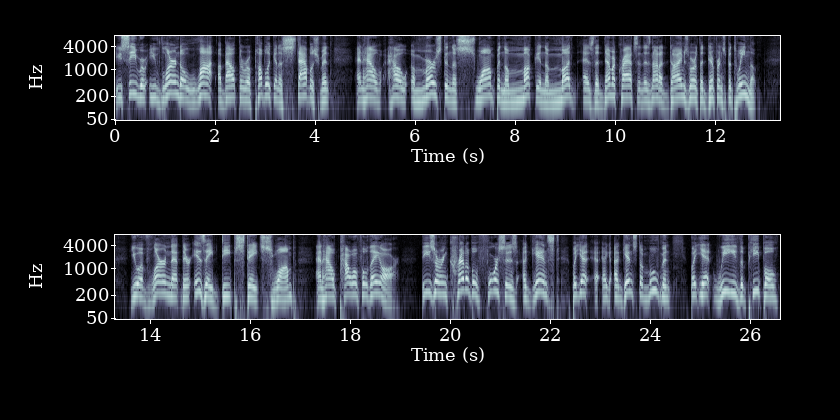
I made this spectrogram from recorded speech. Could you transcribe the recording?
You see, you've learned a lot about the Republican establishment and how how immersed in the swamp and the muck and the mud as the Democrats, and there's not a dime's worth of difference between them. You have learned that there is a deep state swamp and how powerful they are. These are incredible forces against, but yet against a movement, but yet we, the people,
